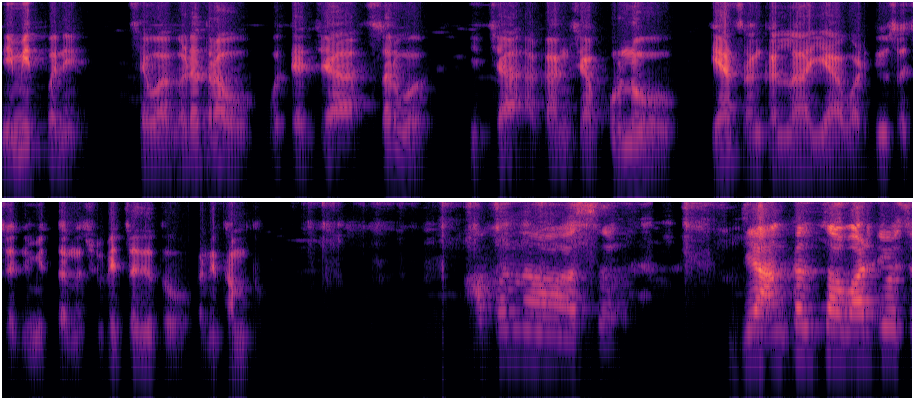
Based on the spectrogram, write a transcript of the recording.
नियमितपणे सेवा घडत राहो व त्यांच्या सर्व इच्छा आकांक्षा पूर्ण हो याच अंकलला या वाढदिवसाच्या निमित्तानं शुभेच्छा देतो आणि थांबतो. आपण जे अंकलचा वाढदिवस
